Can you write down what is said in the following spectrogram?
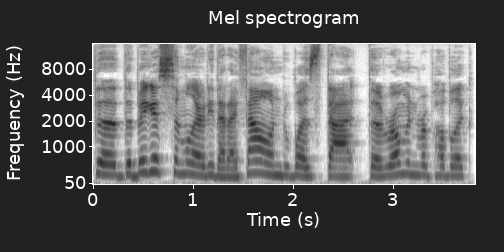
the, the biggest similarity that I found was that the Roman Republic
